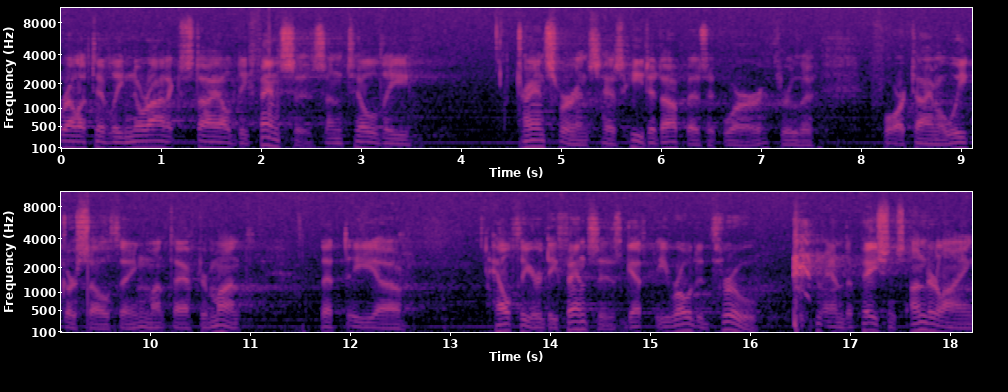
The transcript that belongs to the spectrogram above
relatively neurotic style defenses until the transference has heated up, as it were, through the four time a week or so thing, month after month, that the uh, healthier defenses get eroded through and the patient's underlying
